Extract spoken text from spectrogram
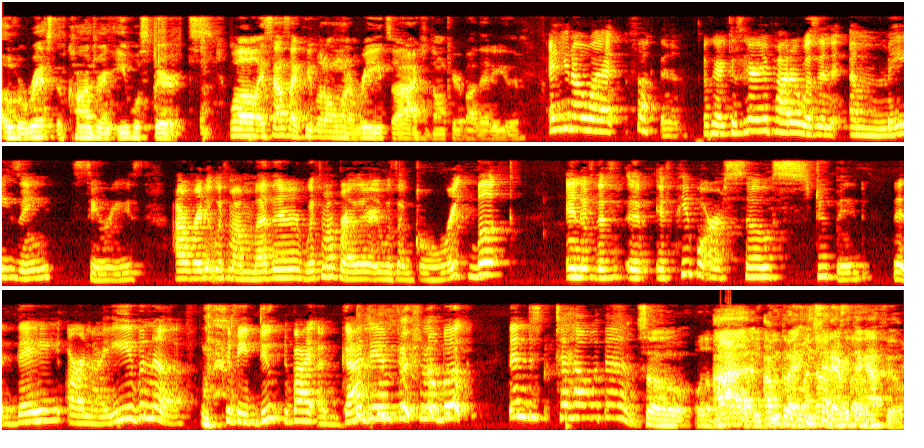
over risk of conjuring evil spirits. well, it sounds like people don't want to read, so I actually don't care about that either. And you know what? Fuck them. Okay, because Harry Potter was an amazing series. I read it with my mother, with my brother. It was a great book. And if the if, if people are so stupid that they are naive enough to be duped by a goddamn fictional book, then just to hell with them. So Well, the I, be I'm glad you enough, said everything so- I feel,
